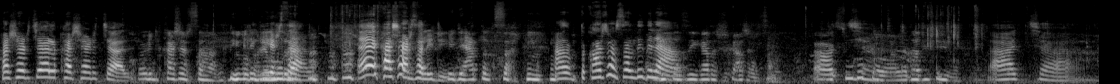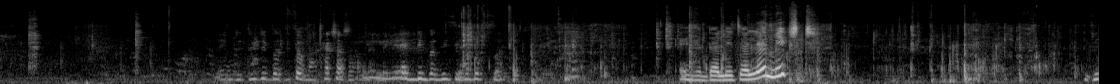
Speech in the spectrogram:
খাসার চাল খাসার চাল খাসার চাল। চাল এই খাসার চাল এটি তো খাসার দিদি না আচ্ছা এই যে ডালে চালে মিক্সড যে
